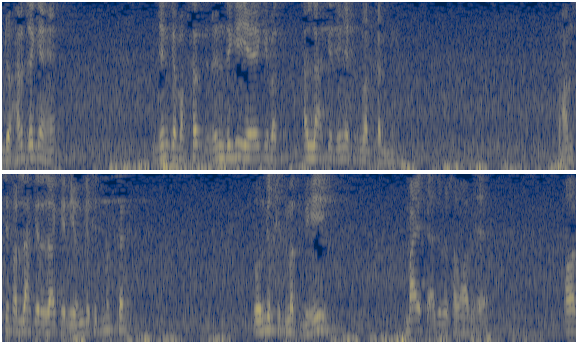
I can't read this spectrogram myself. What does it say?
جو ہر جگہ ہیں، جن کا مقصد زندگی یہ ہے کہ بس اللہ کی دینی خدمت کرنی ہے۔ ہم صرف اللہ کی رضا کے لیے ان کی خدمت کریں۔ تو ان کی خدمت بھی باعث اجر و ثواب ہے اور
